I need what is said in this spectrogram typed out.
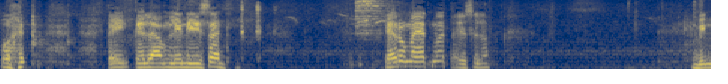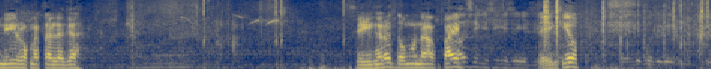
Kay kailangan linisan. Pero mayat mat, ayos lang. Biniro ka talaga. Sige nga rin, doon muna ako, Pai. Ah, sige, sige, sige. sige. Thank you. Thank you po, sige. Sige.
